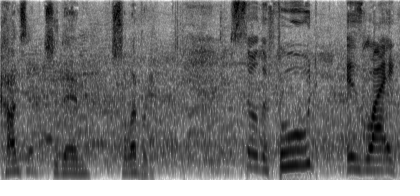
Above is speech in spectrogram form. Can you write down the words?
concept to then celebrity? So the food is like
